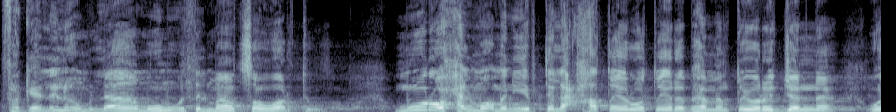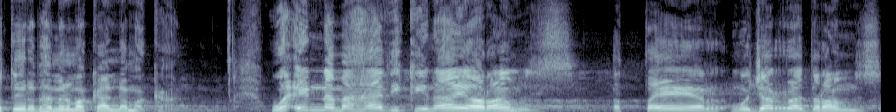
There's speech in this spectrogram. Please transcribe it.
فقال لهم لا مو مثل ما تصورتوا. مو روح المؤمن يبتلع حطير ويطير بها من طيور الجنة ويطير بها من مكان لمكان. وإنما هذه كناية رمز. الطير مجرد رمز.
